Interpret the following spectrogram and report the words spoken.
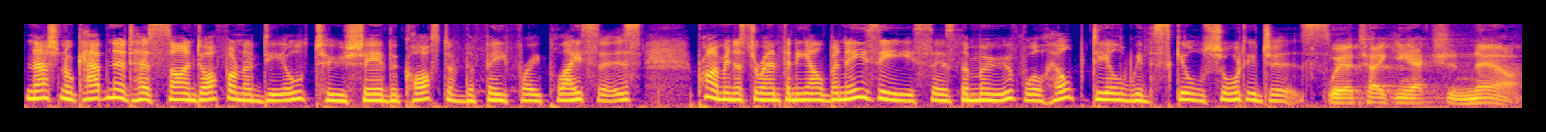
National Cabinet has signed off on a deal to share the cost of the fee-free places. Prime Minister Anthony Albanese says the move will help deal with skill shortages. We're taking action now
